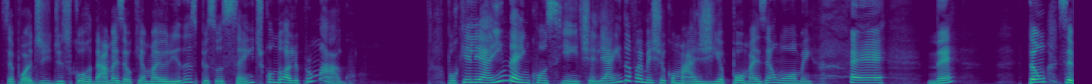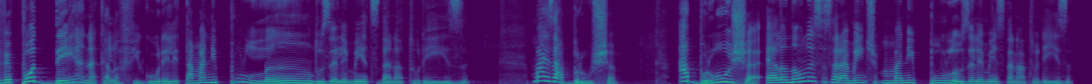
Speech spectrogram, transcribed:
Você pode discordar, mas é o que a maioria das pessoas sente quando olha para o mago. Porque ele ainda é inconsciente, ele ainda vai mexer com magia. Pô, mas é um homem. é, né? Então, você vê poder naquela figura, ele está manipulando os elementos da natureza. Mas a bruxa, a bruxa, ela não necessariamente manipula os elementos da natureza,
